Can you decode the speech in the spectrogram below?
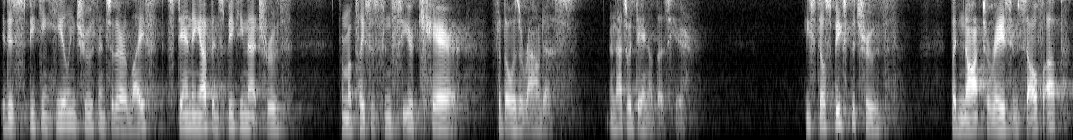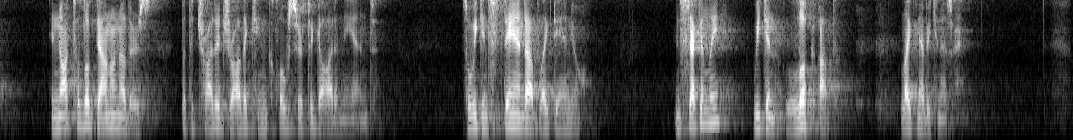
It is speaking healing truth into their life, standing up and speaking that truth from a place of sincere care for those around us. And that's what Daniel does here. He still speaks the truth, but not to raise himself up and not to look down on others, but to try to draw the king closer to God in the end. So we can stand up like Daniel. And secondly, we can look up like Nebuchadnezzar.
